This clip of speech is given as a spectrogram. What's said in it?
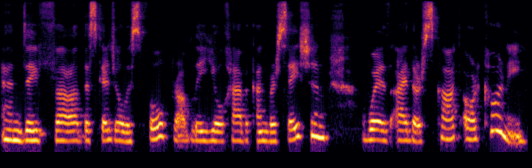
And if uh, the schedule is full probably you'll have a conversation with either scott or connie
